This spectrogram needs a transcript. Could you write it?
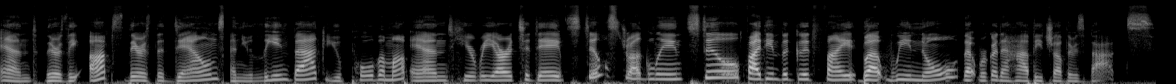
end. There's the ups, there's the downs, and you lean back, you pull them up, and here we are today, still struggling, still fighting the good fight, but we know that we're going to have each other's backs.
